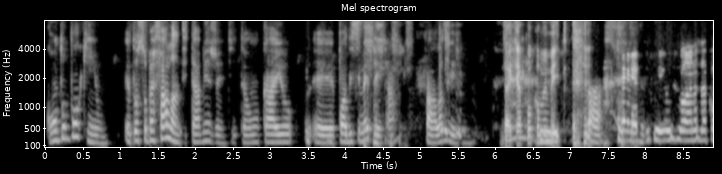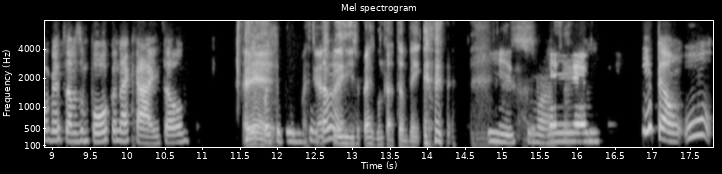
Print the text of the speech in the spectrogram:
Conta um pouquinho. Eu tô super falante, tá, minha gente? Então, o Caio é, pode se meter, tá? Fala mesmo. Daqui a pouco eu me meto. Tá. É, porque eu e o Joana já conversamos um pouco, né, Kai? Então. É, mas tem umas coisinhas pra perguntar também. Isso. É, então, o,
